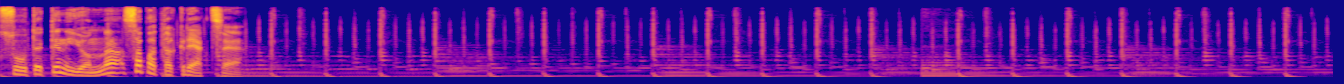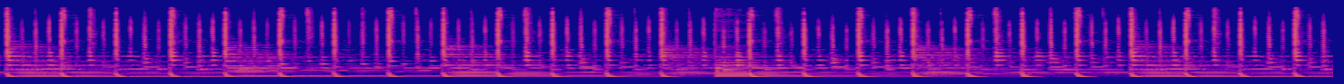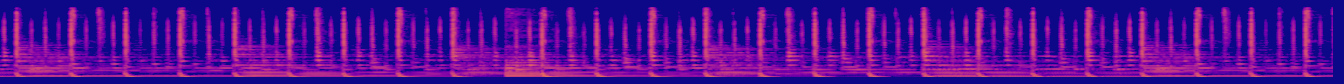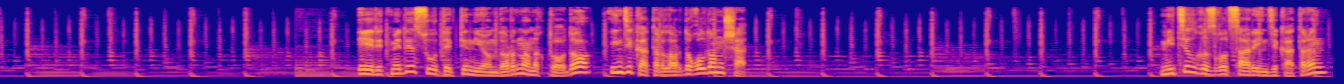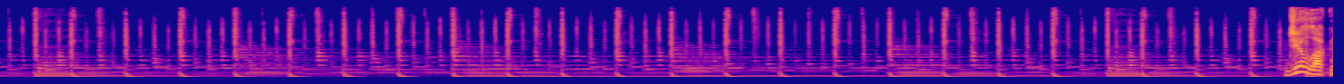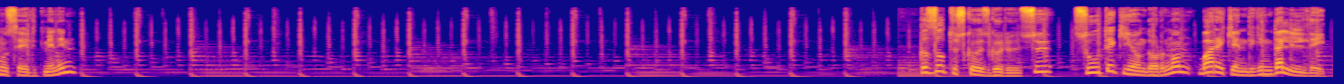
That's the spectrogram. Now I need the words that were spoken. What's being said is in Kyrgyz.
суутектин ионуна сапаттык реакция эритмеде суутектин иондорун аныктоодо индикаторлорду колдонушат. Метил кызгылт сары индикаторун же лакмус эритменин кызыл түскө өзгөрүүсү суутек иондорунун бар экендигин далилдейт.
